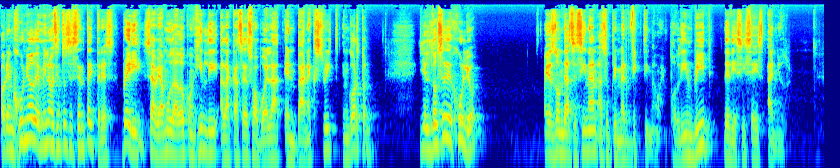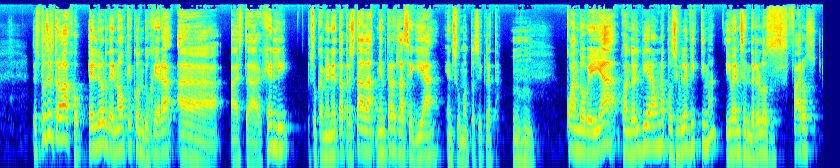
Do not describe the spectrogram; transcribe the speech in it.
Ahora, en junio de 1963, Brady se había mudado con Hindley a la casa de su abuela en Bannock Street, en Gorton. Y el 12 de julio es donde asesinan a su primer víctima, güey, Pauline Reed, de 16 años. Después del trabajo, él le ordenó que condujera a, a esta Henley su camioneta prestada mientras la seguía en su motocicleta. Cuando veía, cuando él viera una posible víctima, iba a encender los faros.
